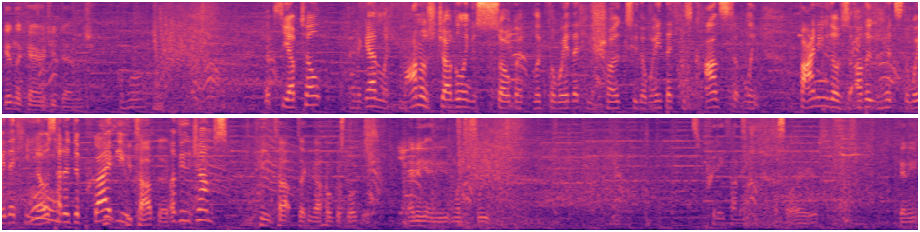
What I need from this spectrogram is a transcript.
getting the guaranteed damage. Uh-huh. That's the up tilt. And again, like Mono's juggling is so good. Like the way that he shugs you, the way that he's constantly finding those other hits, the way that he knows how to deprive He- you he it. of your jumps. He top deck and got Hocus Pocus, and he, and he went to sleep. It's pretty funny. That's hilarious. Can he?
